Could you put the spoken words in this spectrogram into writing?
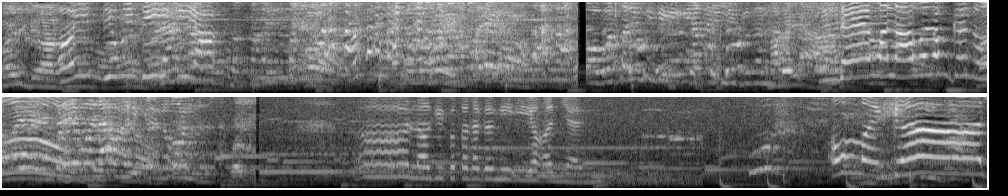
Ay, grabe. Hindi yung hindi iiyak. O, basta yung hindi iiyak ay libro na naman. Mamaya. Hindi, wala, walang ganun. Mamaya yung Kaya wala, may lagi ko talagang iiyakan yan. Oh my God!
